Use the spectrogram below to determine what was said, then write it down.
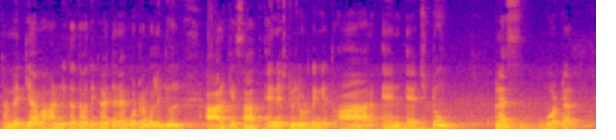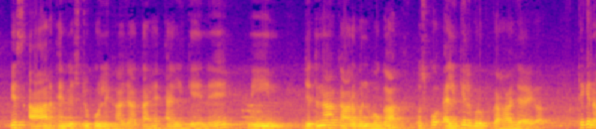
तो हमें क्या बाहर निकलता हुआ दिखाई दे रहा है वाटर मोलिक्यूल R के साथ टू जोड़ देंगे तो R N H two plus water इस आर एन एच टू को लिखा जाता है एल्केनेमीन जितना कार्बन होगा उसको एल्किल ग्रुप कहा जाएगा ठीक है ना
